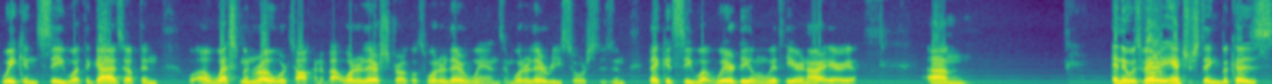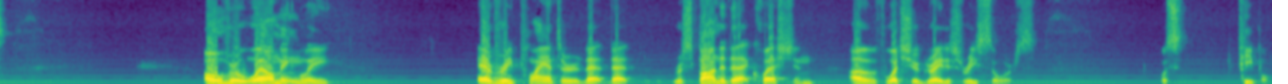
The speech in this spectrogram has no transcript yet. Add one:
we can see what the guys up in uh, West Monroe were talking about. What are their struggles? What are their wins? And what are their resources? And they could see what we're dealing with here in our area. Um, and it was very interesting because overwhelmingly, every planter that, that responded to that question of what's your greatest resource was people.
